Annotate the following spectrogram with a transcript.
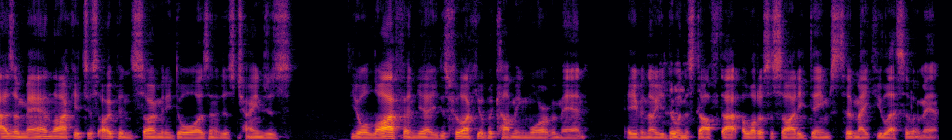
as a man, like it just opens so many doors and it just changes your life. And yeah, you just feel like you're becoming more of a man, even though you're doing mm-hmm. the stuff that a lot of society deems to make you less of a man.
